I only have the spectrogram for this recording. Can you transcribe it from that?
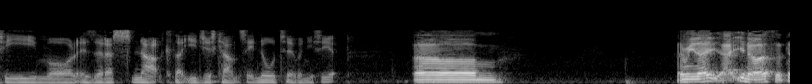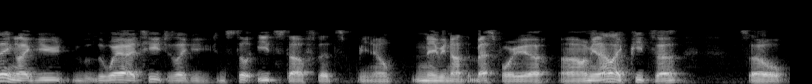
cream or is there a snack that you just can't say no to when you see it? Um, I mean, I, I, you know that's the thing. Like you, the way I teach is like you can still eat stuff that's you know maybe not the best for you. Uh, I mean, I like pizza. So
